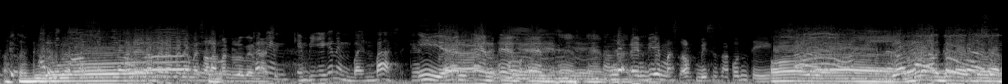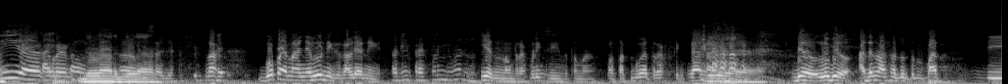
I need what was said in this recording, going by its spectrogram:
Astagfirullah. Damai, damai, damai, salaman dulu biar Kan ngasih. M- MBA kan yang main bahas. Kayak Iya, N, N, N, N, N, N, Enggak, N. MBA Master of Business Accounting. Oh iya. Gelar Gelar, gelar, gelar. Iya, keren. Gelar, Nah, gelar. bisa aja. Nah, gue pengen nanya lu nih ke kalian nih. Tadi traveling gimana dulu? Iya tentang traveling sih pertama. Otak gue traveling. Enggak, enggak. Iya. Bill, lu Bill, ada nggak satu tempat di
